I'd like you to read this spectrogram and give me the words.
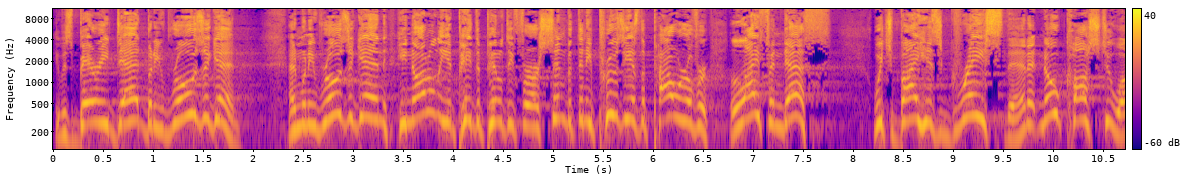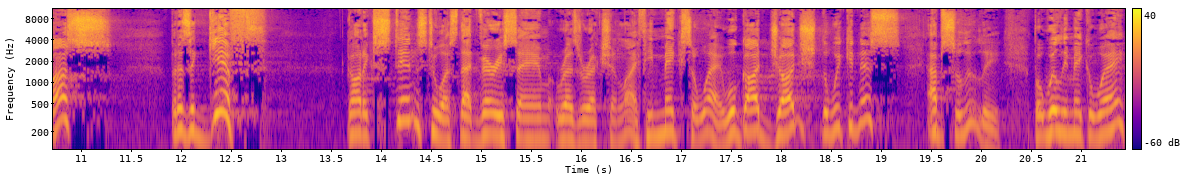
He was buried dead, but He rose again. And when he rose again, he not only had paid the penalty for our sin, but then he proves he has the power over life and death, which by his grace, then, at no cost to us, but as a gift, God extends to us that very same resurrection life. He makes a way. Will God judge the wickedness? Absolutely. But will he make a way?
